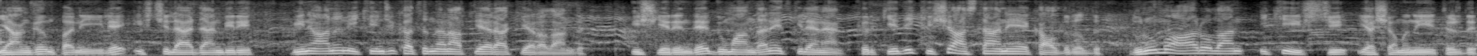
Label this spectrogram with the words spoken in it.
Yangın paniğiyle işçilerden biri binanın ikinci katından atlayarak yaralandı. İş yerinde dumandan etkilenen 47 kişi hastaneye kaldırıldı. Durumu ağır olan iki işçi yaşamını yitirdi.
